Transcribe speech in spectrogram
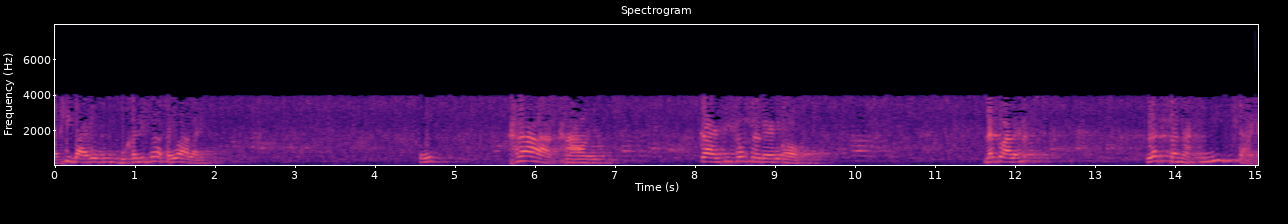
อธิบายว่าบุคลิกว่าไปว่าอะไรท่าทางการที่เขาแสดงออก แล้วก็อะไรนะลักษณะนิสัย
